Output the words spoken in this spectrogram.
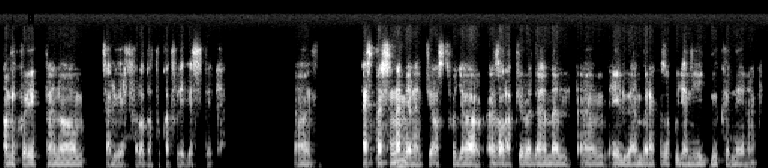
amikor éppen az előért feladatokat végezték. Ez persze nem jelenti azt, hogy az alapjövedelmen élő emberek azok ugyanígy működnének.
